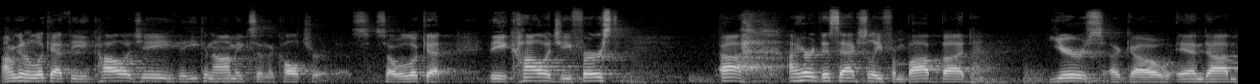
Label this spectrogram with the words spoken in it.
I'm going to look at the ecology, the economics, and the culture of this. So we'll look at the ecology first. Uh, I heard this actually from Bob Budd years ago, and um,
